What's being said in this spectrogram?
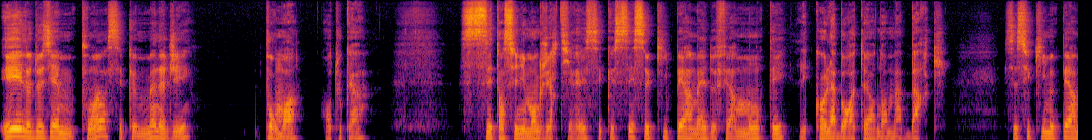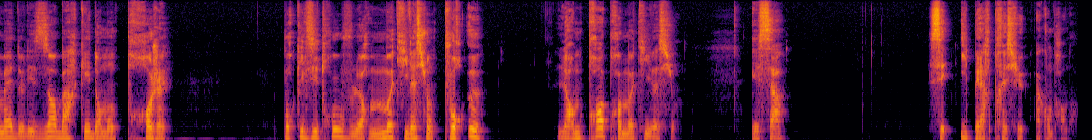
Et le deuxième point, c'est que manager, pour moi, en tout cas, cet enseignement que j'ai retiré, c'est que c'est ce qui permet de faire monter les collaborateurs dans ma barque. C'est ce qui me permet de les embarquer dans mon projet, pour qu'ils y trouvent leur motivation, pour eux, leur propre motivation. Et ça, c'est hyper précieux à comprendre.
